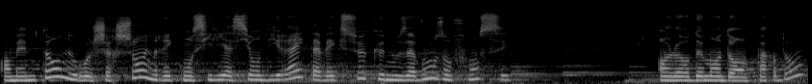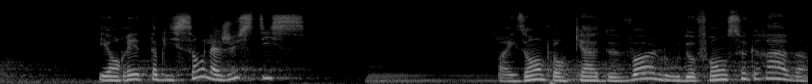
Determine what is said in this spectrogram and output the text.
En même temps, nous recherchons une réconciliation directe avec ceux que nous avons offensés, en leur demandant pardon et en rétablissant la justice. Par exemple, en cas de vol ou d'offense grave.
